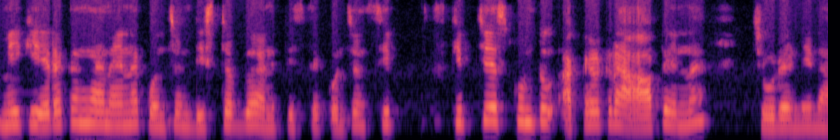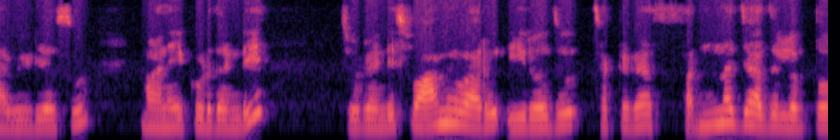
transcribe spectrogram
మీకు ఏ రకంగానైనా కొంచెం డిస్టర్బ్‌గా అనిపిస్తే కొంచెం సిప్ స్కిప్ చేసుకుంటూ అక్కడక్కడ ఆపేనా చూడండి నా వీడియోస్ మానేయకూడదండి. చూడండి స్వామివారు ఈరోజు చక్కగా సన్న జాజులతో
